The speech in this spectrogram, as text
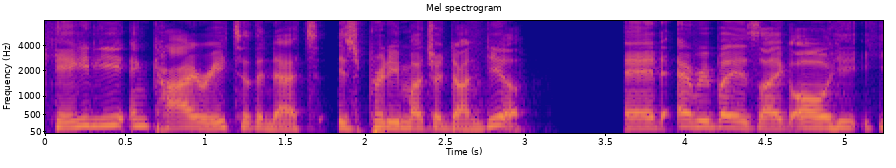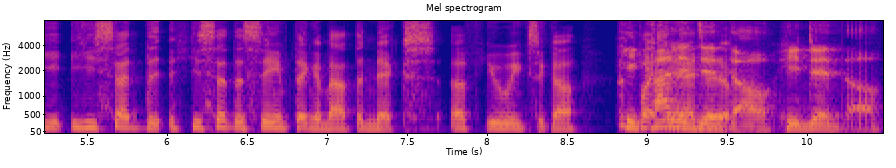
KD and Kyrie to the Nets is pretty much a done deal. And everybody's like, "Oh, he he he said the, he said the same thing about the Knicks a few weeks ago." He kind of did up- though. He did though.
